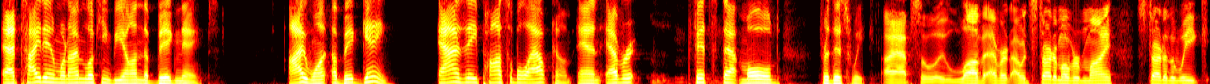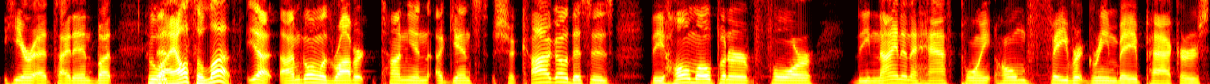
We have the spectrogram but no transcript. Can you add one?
at tight end, when I'm looking beyond the big names, I want a big game as a possible outcome. And Everett fits that mold for this week. I absolutely love Everett. I would start him over my start of the week here at tight end, but Who this- I also love. Yeah, I'm going with Robert Tonyan against Chicago. This is the home opener for the nine and a half point home favorite Green Bay Packers.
